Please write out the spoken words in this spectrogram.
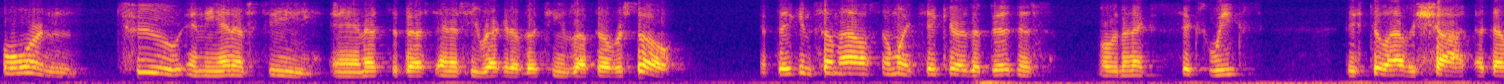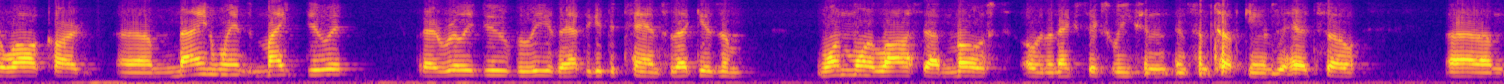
four and two in the NFC, and that's the best NFC record of the teams left over. So, if they can somehow, someway take care of their business over the next six weeks, they still have a shot at that wild card. Um, nine wins might do it, but I really do believe they have to get to ten. So that gives them one more loss at most over the next six weeks and, and some tough games ahead. So um,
